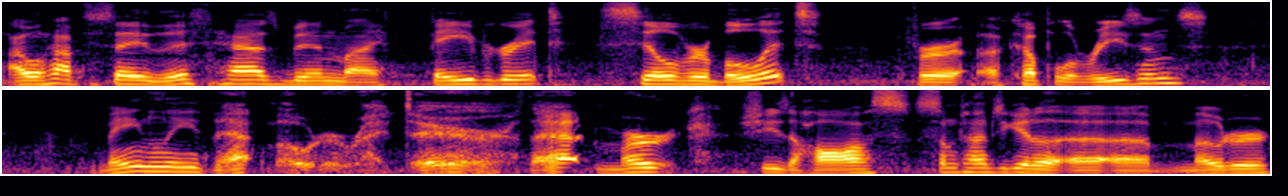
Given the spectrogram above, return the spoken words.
I will have to say this has been my favorite silver bullet for a couple of reasons. Mainly that motor right there, that Merc. She's a hoss. Sometimes you get a, a, a motor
